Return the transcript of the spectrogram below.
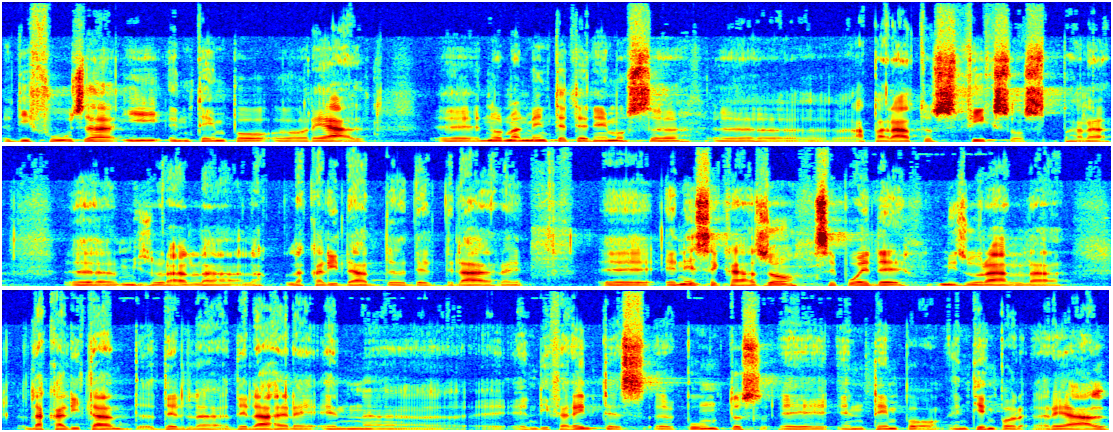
difusa y en tiempo real. Eh, normalmente tenemos uh, aparatos fixos para mesurar la, calidad de, de, del aire. en ese caso se puede mesurar la, calidad del, aire en, en diferentes puntos en tiempo, en tiempo real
